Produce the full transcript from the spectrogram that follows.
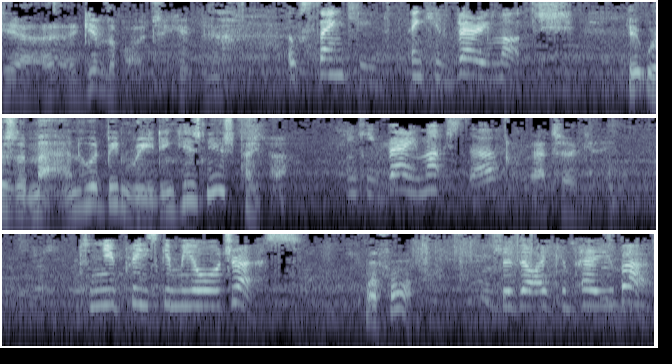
here, uh, give the boy a ticket. Oh, thank you. Thank you very much. It was the man who had been reading his newspaper. Thank you very much, sir. That's okay. Can you please give me your address What for? so that I can pay you back?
